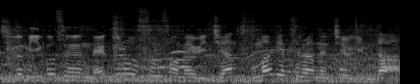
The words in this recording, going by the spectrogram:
지금 네그로스 섬에 위치한 두마게트라는 지역입니다.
